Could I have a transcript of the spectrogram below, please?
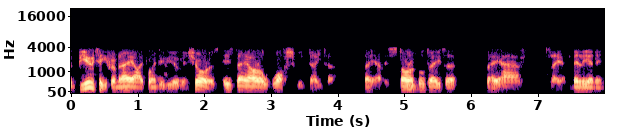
the beauty from an AI point of view of insurers is they are awash with data. They have historical data. They have, say, a million in,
